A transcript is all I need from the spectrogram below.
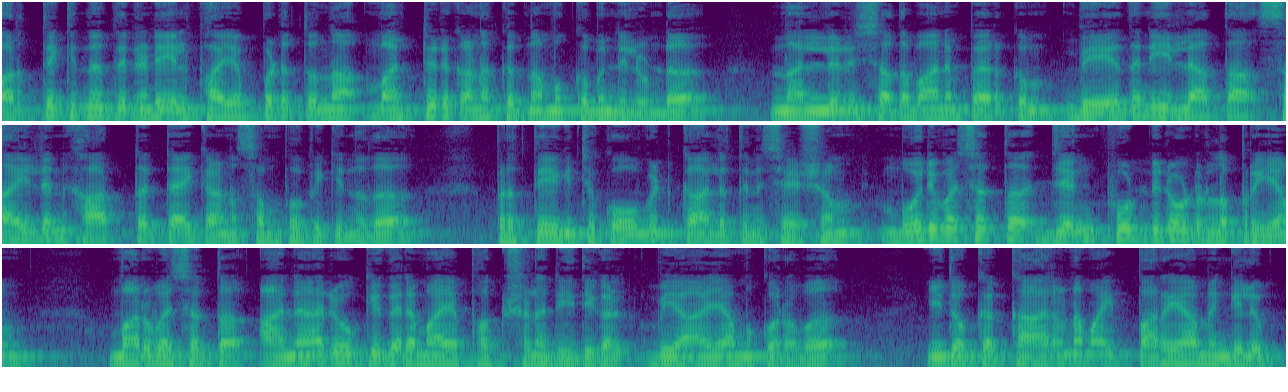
വർദ്ധിക്കുന്നതിനിടയിൽ ഭയപ്പെടുത്തുന്ന മറ്റൊരു കണക്ക് നമുക്ക് മുന്നിലുണ്ട്. നല്ലൊരു ശതമാനം പേർക്കും വേദനയില്ലാത്ത സൈലന്റ് ഹാർട്ട് അറ്റാക്കാണ് സംഭവിക്കുന്നത്. പ്രത്യേകിച്ച് കോവിഡ് കാലത്തിന് ശേഷം. ഒരു വശത്ത് ജങ്ക് ഫുഡിനോടുള്ള പ്രിയം മറുവശത്ത് അനാരോഗ്യകരമായ ഭക്ഷണ രീതികൾ വ്യായാമക്കുറവ്. ഇതൊക്കെ കാരണമായി പറയാമെങ്കിലും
